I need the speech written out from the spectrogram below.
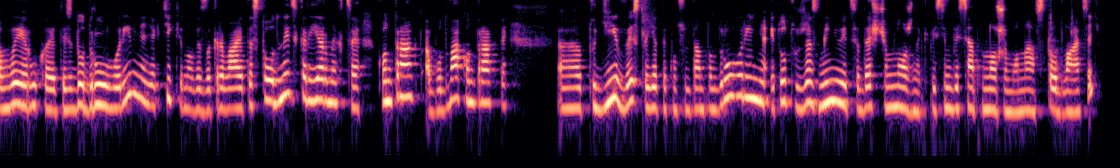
ви рухаєтесь до другого рівня. Як тільки ну, ви закриваєте 100 одиниць кар'єрних, це контракт або два контракти, е, тоді ви стаєте консультантом другого рівня, і тут вже змінюється дещо множник. 80 множимо на 120.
